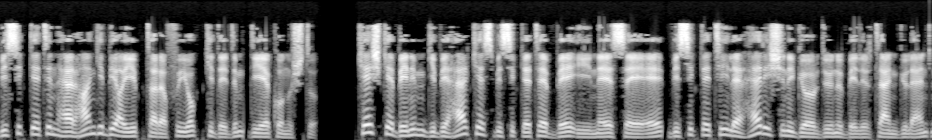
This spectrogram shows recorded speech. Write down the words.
Bisikletin herhangi bir ayıp tarafı yok ki dedim, diye konuştu. Keşke benim gibi herkes bisiklete BİNSE, bisikletiyle her işini gördüğünü belirten Gülenç,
